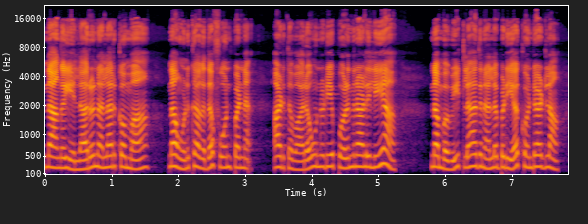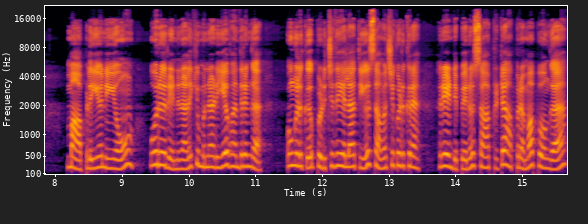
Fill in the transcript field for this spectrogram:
நாங்க எல்லாரும் நல்லா இருக்கோம்மா. நான் உனக்காக தான் ஃபோன் பண்ணேன். அடுத்த வாரம் உன்னுடைய பிறந்த நாள் இல்லையா? நம்ம வீட்டில் அதை நல்லபடியாக கொண்டாடலாம். மாப்பிள்ளையும் நீயும் ஒரு ரெண்டு நாளைக்கு முன்னாடியே வந்துருங்க. உங்களுக்கு பிடிச்சது எல்லாத்தையும் சமைச்சு கொடுக்குறேன். ரெண்டு பேரும் சாப்பிட்டுட்டு அப்புறமா போங்க.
